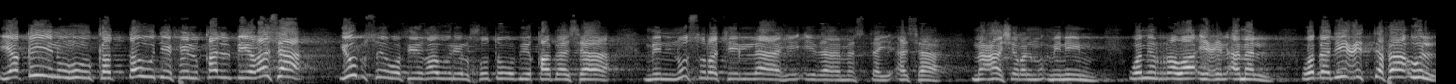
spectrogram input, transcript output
يقينه كالطود في القلب رسى يبصر في غور الخطوب قبسا. من نصرة الله إذا ما استيأسا. معاشر المؤمنين ومن روائع الأمل وبديع التفاؤل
